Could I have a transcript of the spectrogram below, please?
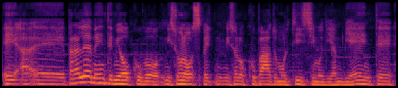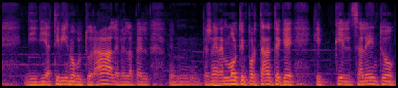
E, eh, parallelamente mi, occupo, mi, sono spe, mi sono occupato moltissimo di ambiente, di, di attivismo culturale. Per, la, per, mm, per me era molto importante che, che, che il Salento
